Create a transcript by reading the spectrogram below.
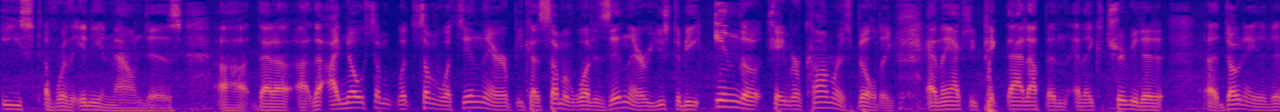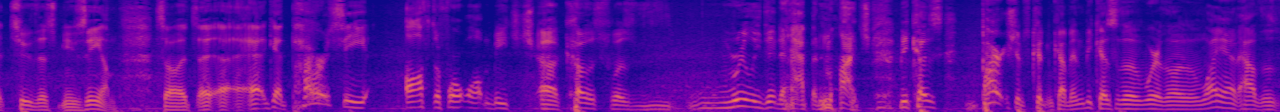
east of where the Indian Mound is. Uh, that, uh, uh, that I know some what some of what's in there because some of what is in there used to be in the Chamber of Commerce building, and they actually picked that up and, and they contributed it, uh, donated it to this museum. So it's uh, uh again piracy off the Fort Walton Beach uh, coast was really didn't happen much because pirate ships couldn't come in because of the where the land how the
